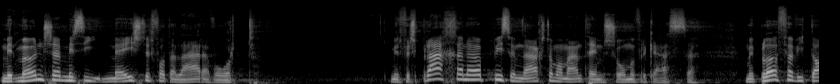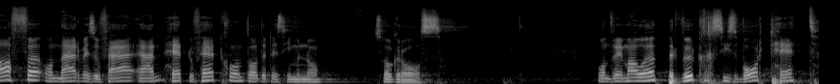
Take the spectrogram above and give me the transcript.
Wir Menschen, wir sind Meister von den leeren Worten. Wir versprechen etwas und im nächsten Moment haben wir es schon mal vergessen. Wir bluffen wie Taffen und dann, wenn es auf Herd auf Herd kommt, oder, dann sind wir noch so gross. Und wenn mal jemand wirklich sein Wort hat,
